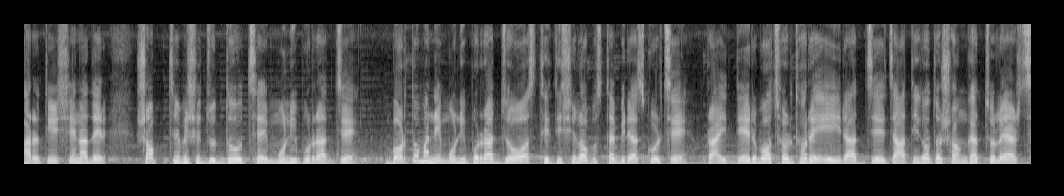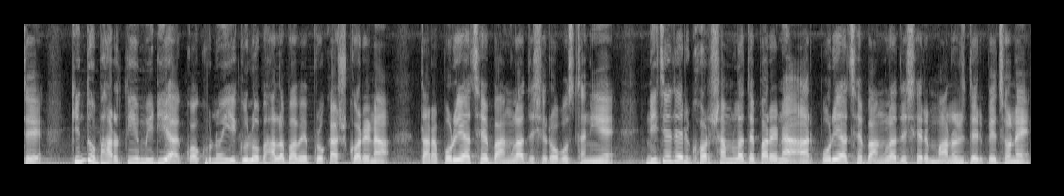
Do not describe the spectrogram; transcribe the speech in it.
ভারতীয় সেনাদের সবচেয়ে বেশি যুদ্ধ হচ্ছে মণিপুর রাজ্যে। বর্তমানে মণিপুর রাজ্য অস্থিতিশীল অবস্থা বিরাজ করছে। প্রায় দেড় বছর ধরে এই রাজ্যে জাতিগত সংঘাত চলে আসছে। কিন্তু ভারতীয় মিডিয়া কখনোই এগুলো ভালোভাবে প্রকাশ করে না। তারা পড়ে আছে বাংলাদেশের অবস্থা নিয়ে। নিজেদের ঘর সামলাতে পারে না আর পড়ে আছে বাংলাদেশের মানুষদের পেছনে।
